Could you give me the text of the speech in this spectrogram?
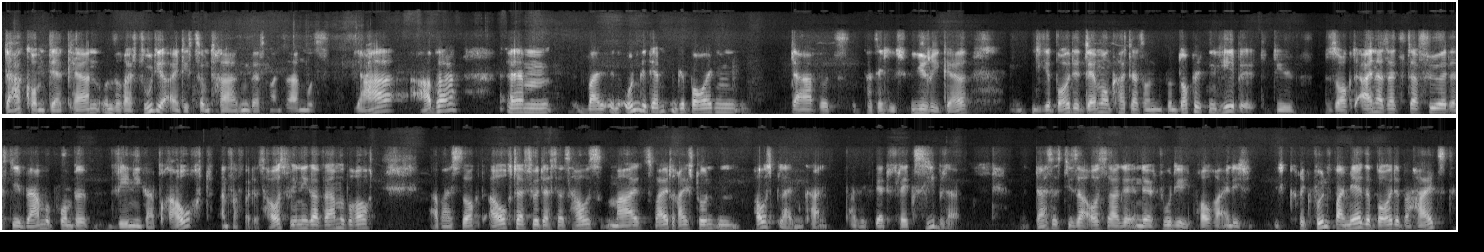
Da kommt der Kern unserer Studie eigentlich zum Tragen, dass man sagen muss, ja, aber ähm, weil in ungedämmten Gebäuden da wird es tatsächlich schwieriger. Die Gebäudedämmung hat da so einen, so einen, doppelten Hebel. Die sorgt einerseits dafür, dass die Wärmepumpe weniger braucht, einfach weil das Haus weniger Wärme braucht. Aber es sorgt auch dafür, dass das Haus mal zwei, drei Stunden ausbleiben kann. Also ich werde flexibler. Das ist diese Aussage in der Studie. Ich brauche eigentlich, ich kriege fünfmal mehr Gebäude beheizt,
